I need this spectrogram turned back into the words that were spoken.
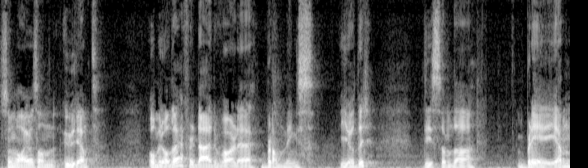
Som var jo et sånn urent område, for der var det blandingsjøder. De som da ble igjen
